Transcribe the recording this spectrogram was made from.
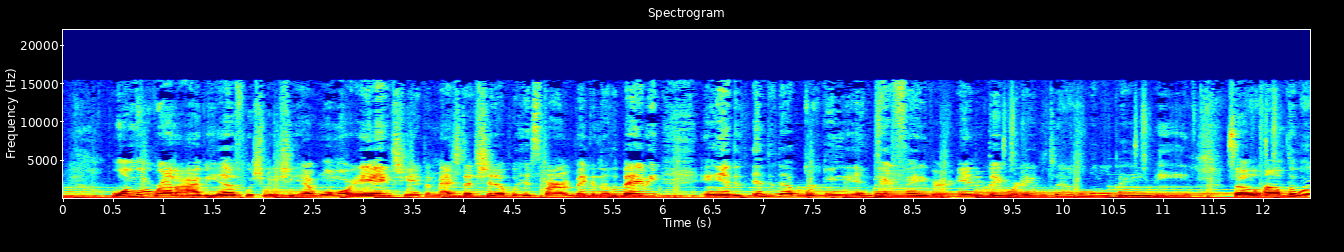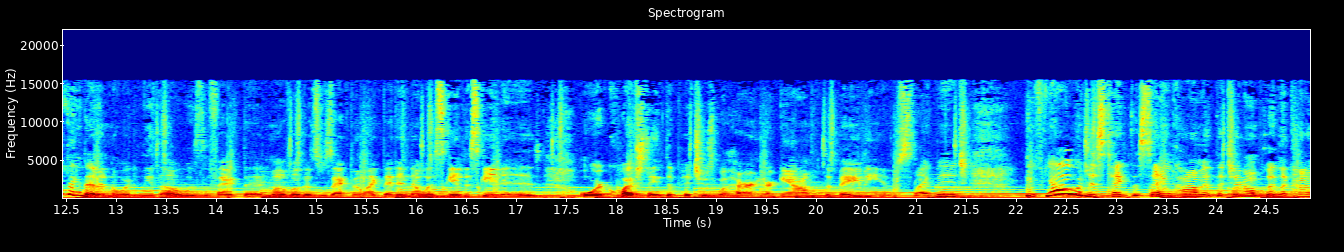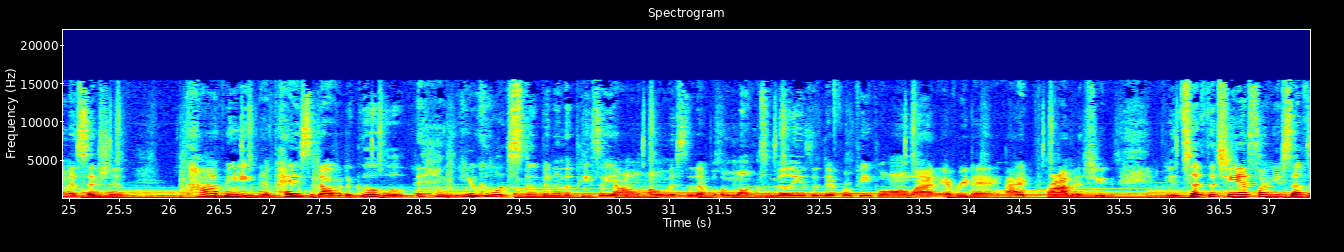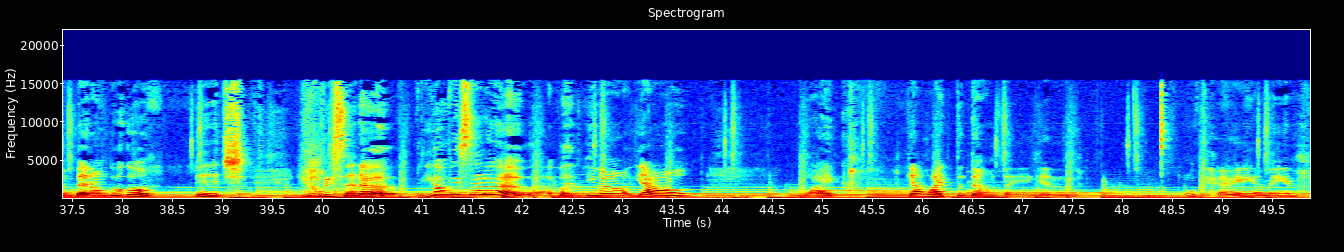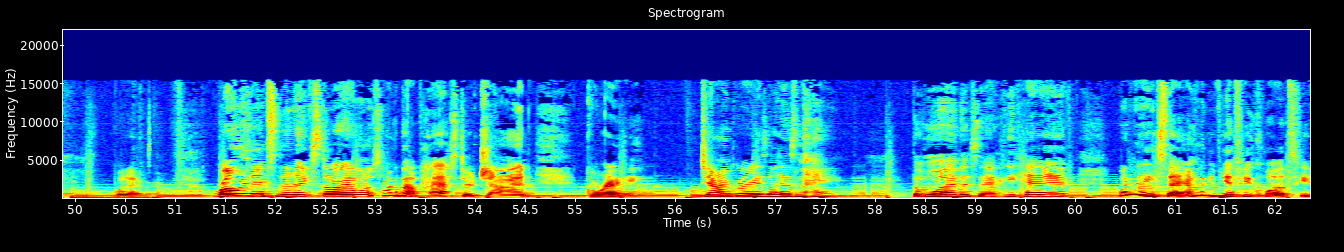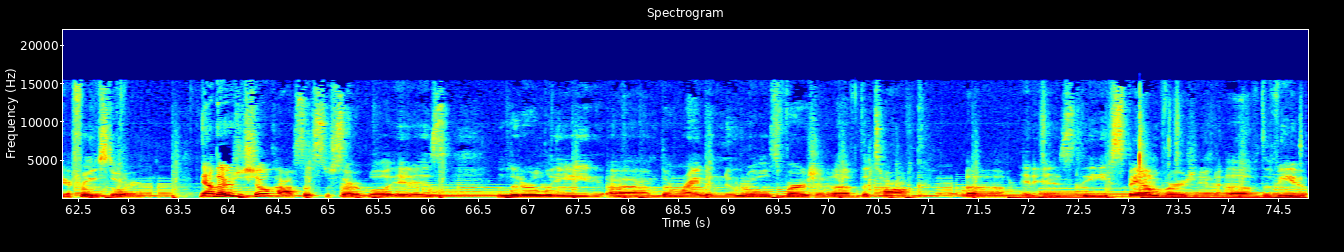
one more round of IVF, which means she had one more egg. She had to match that shit up with his sperm and make another baby. And it ended up working in their favor, and they were able to have a little baby. So, um, the one thing that annoyed me though was the fact that motherfuckers was acting like they didn't know what skin to skin is, or questioning the pictures with her in her gown with the baby. And it's like, bitch, if y'all would just take the same comment that you're gonna put in the comment section copy and paste it over to Google, you could look stupid in the peace of your own home instead of amongst millions of different people online every day. I promise you. If you took the chance on yourself and bet on Google, bitch, you're gonna be set up. You're gonna be set up. But you know, y'all like y'all like the dumb thing and okay, I mean, whatever. Rolling into the next story, I want to talk about Pastor John Gray. John Gray, is that his name? The one that said he had, what did he say? I'm to give you a few quotes here from the story. Now, there's a show called Sister Circle. It is literally um, the ramen noodles version of The Talk. Uh, it is the spam version of The View.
